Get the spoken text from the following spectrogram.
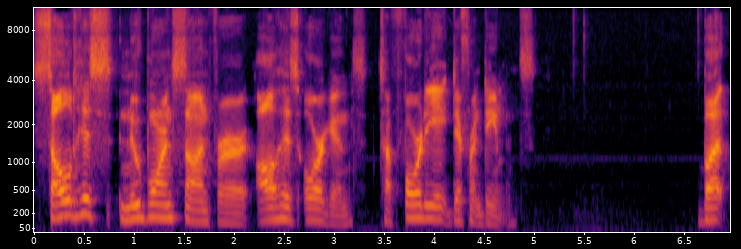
sold his newborn son for all his organs to 48 different demons but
